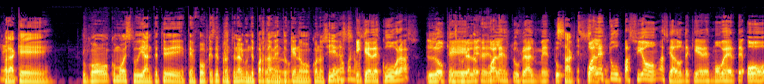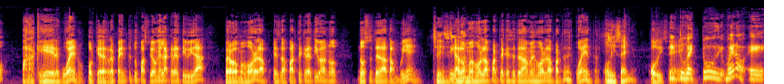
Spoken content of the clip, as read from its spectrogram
Sí. para que tú como, como estudiante te, te enfoques de pronto en algún departamento Claro. que no conocías. Que no. Y que descubras lo Y que que, descubras lo eh, que- cuál es tu realmente tu- Exacto. cuál es tu pasión, hacia dónde quieres moverte o para qué eres bueno, porque de repente tu pasión es la creatividad, pero a lo mejor la, es la parte creativa no no se te da tan bien. Sí, Sí. Y a lo mejor la parte que se te da mejor es la parte de cuentas O diseño. o Y diseño. tus estudios, bueno, eh,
